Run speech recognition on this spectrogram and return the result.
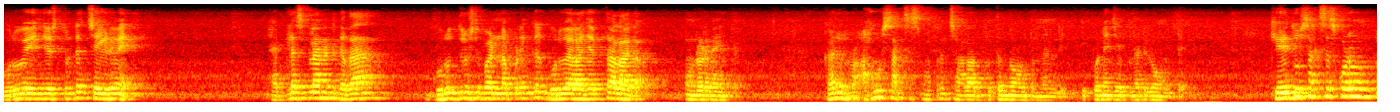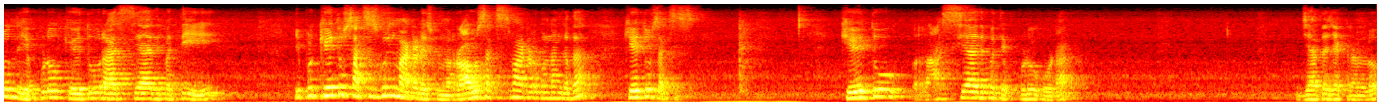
గురువు ఏం చేస్తుంటే చేయడమే. హెడ్లెస్ ప్లానెట్ కదా. గురు దృష్టి పడినప్పుడు ఇంకా గురువు ఎలా చెప్తే అలాగా ఉండడమే ఇంకా. కానీ రాహు సక్సెస్ మాత్రం చాలా అద్భుతంగా ఉంటుందండి. ఇప్పుడు నేను చెప్పినట్టుగా ఉంటే. కేతు సక్సెస్ కూడా ఉంటుంది. ఎప్పుడు కేతు రాస్యాధిపతి ఇప్పుడు కేతు సక్సెస్ గురించి మాట్లాడేసుకుందాం. రాహు సక్సెస్ మాట్లాడుకున్నాం కదా. కేతు సక్సెస్ కేతు రాస్యాధిపతి ఎప్పుడూ కూడా జాతచక్రంలో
